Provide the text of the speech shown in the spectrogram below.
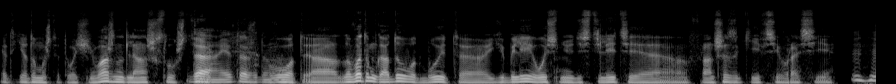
Это, я думаю, что это очень важно для наших слушателей. Да, я тоже думаю. Вот. А, но в этом году вот будет э, юбилей осенью десятилетия франшизы KFC в России. Угу.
